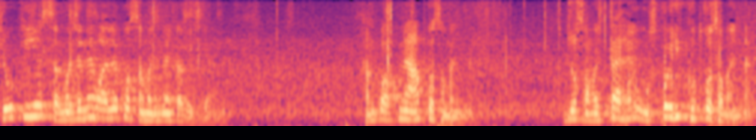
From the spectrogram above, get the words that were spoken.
क्योंकि ये समझने वाले को समझने का विज्ञान है। हमको अपने आप को समझना है। जो समझता है, उसको ही खुद को समझना है।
